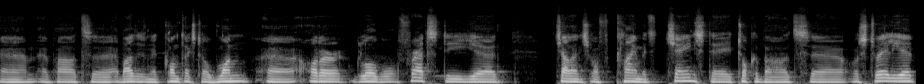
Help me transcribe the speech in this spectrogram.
um, about uh, about it in the context of one uh, other global threat, the challenge of climate change. They talk about uh, Australia,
